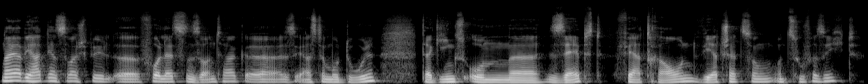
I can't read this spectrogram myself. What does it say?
Naja, wir hatten jetzt zum Beispiel äh, vorletzten Sonntag äh, das erste Modul. Da ging es um äh, Selbstvertrauen, Wertschätzung und Zuversicht.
